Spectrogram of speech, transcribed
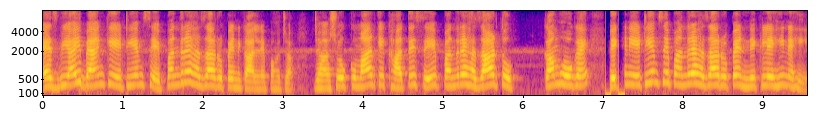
एसबीआई बैंक के एटीएम से पंद्रह हज़ार रुपए निकालने पहुँचा, जहाँ अशोक कुमार के खाते से पंद्रह हज़ार तो कम हो गए, लेकिन एटीएम से पंद्रह हज़ार रुपए निकले ही नहीं।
